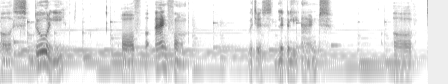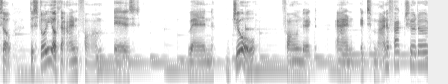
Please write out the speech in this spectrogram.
a story of an ant farm, which is literally ants. Uh, so, the story of the ant farm is when Joe found it and its manufacturer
